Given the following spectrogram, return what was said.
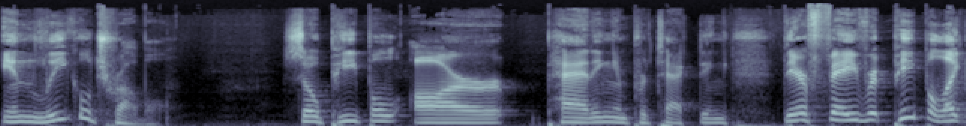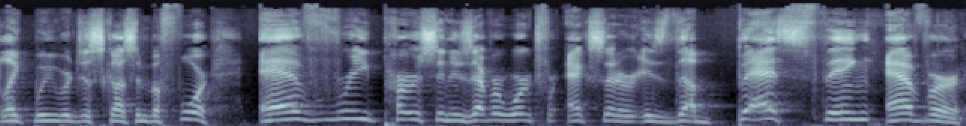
in legal trouble so people are padding and protecting their favorite people. Like like we were discussing before every person who's ever worked for Exeter is the best thing ever.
